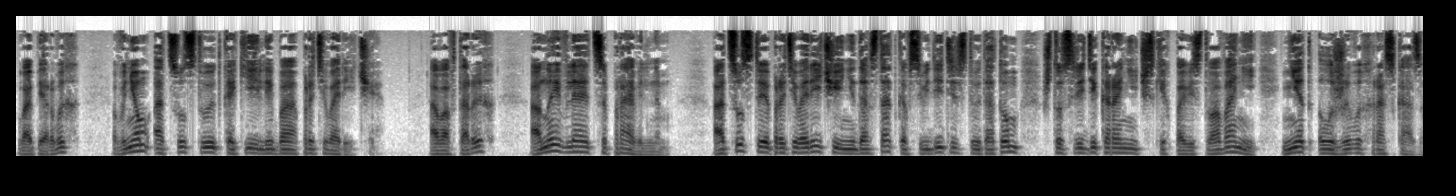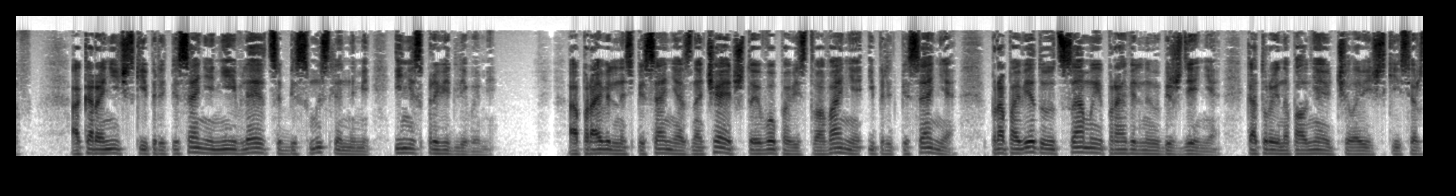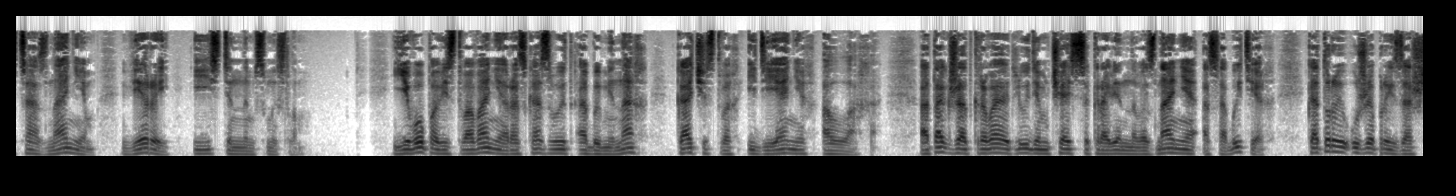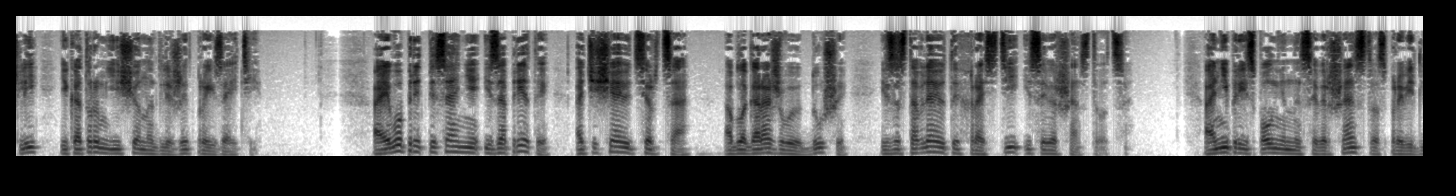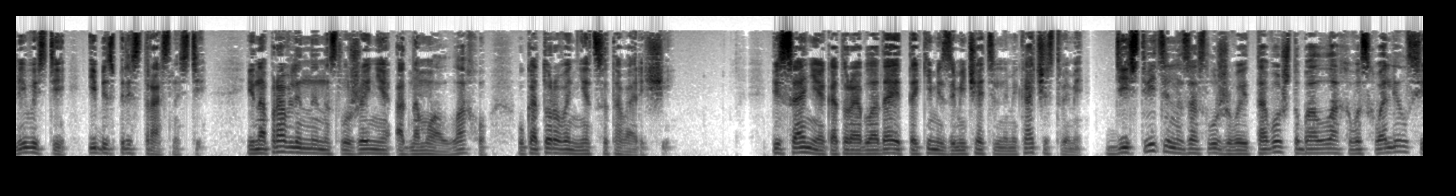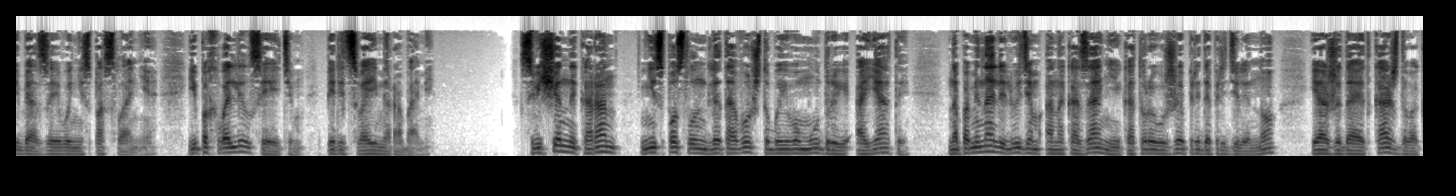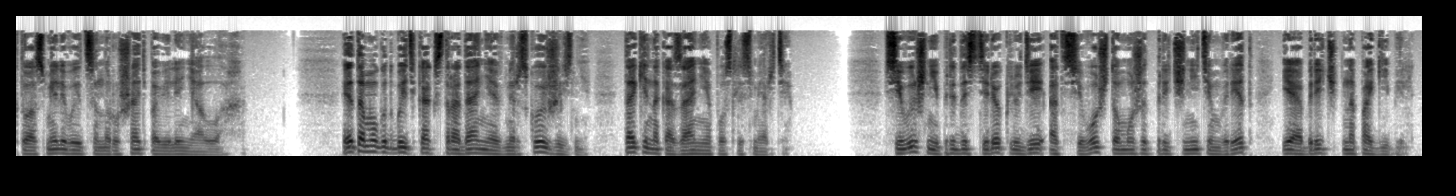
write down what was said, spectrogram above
Во-первых, в нем отсутствуют какие-либо противоречия, а во-вторых, оно является правильным. Отсутствие противоречий и недостатков свидетельствует о том, что среди коранических повествований нет лживых рассказов, а коранические предписания не являются бессмысленными и несправедливыми – а правильность Писания означает, что его повествования и предписания проповедуют самые правильные убеждения, которые наполняют человеческие сердца знанием, верой и истинным смыслом. Его повествования рассказывают об именах, качествах и деяниях Аллаха, а также открывают людям часть сокровенного знания о событиях, которые уже произошли и которым еще надлежит произойти. А его предписания и запреты очищают сердца, облагораживают души и заставляют их расти и совершенствоваться. Они преисполнены совершенства, справедливости и беспристрастности и направлены на служение одному Аллаху, у которого нет сотоварищей. Писание, которое обладает такими замечательными качествами, действительно заслуживает того, чтобы Аллах восхвалил себя за его неспослание и похвалился этим перед своими рабами. Священный Коран не спослан для того, чтобы его мудрые аяты напоминали людям о наказании, которое уже предопределено и ожидает каждого, кто осмеливается нарушать повеление Аллаха. Это могут быть как страдания в мирской жизни, так и наказания после смерти. Всевышний предостерег людей от всего, что может причинить им вред и обречь на погибель.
